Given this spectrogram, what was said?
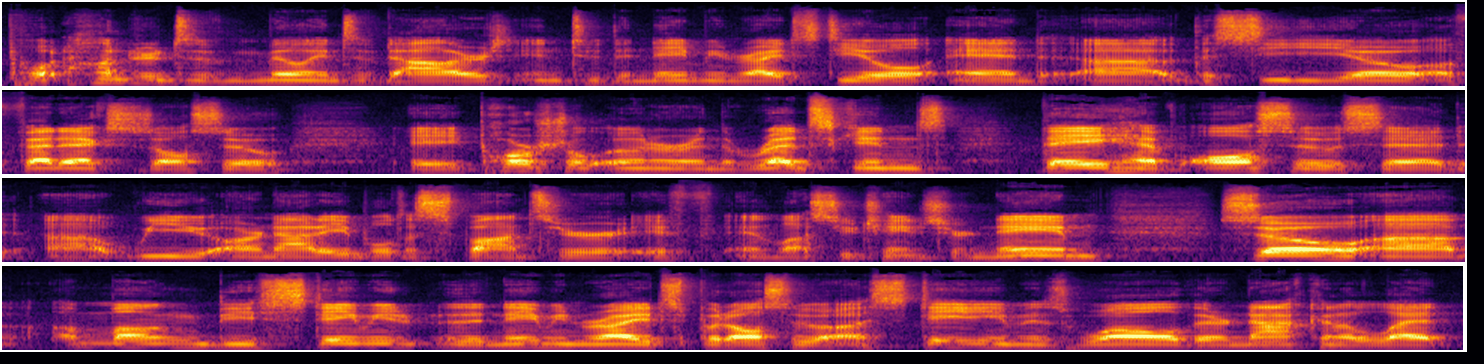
put hundreds of millions of dollars into the naming rights deal, and uh, the CEO of FedEx is also a partial owner in the Redskins. They have also said uh, we are not able to sponsor if unless you change your name. So um, among the, stadium, the naming rights, but also a stadium as well, they're not going to let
